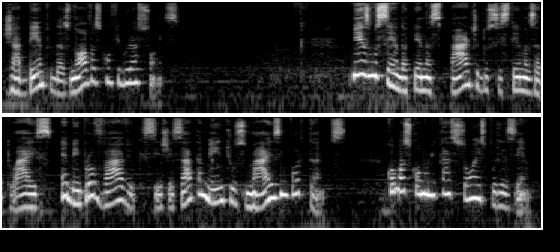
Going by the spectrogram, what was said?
já dentro das novas configurações. Mesmo sendo apenas parte dos sistemas atuais, é bem provável que seja exatamente os mais importantes, como as comunicações, por exemplo.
